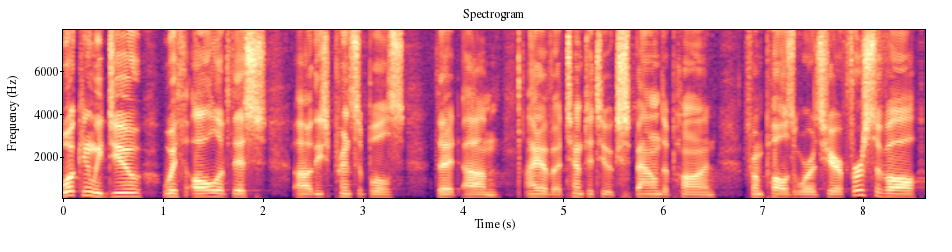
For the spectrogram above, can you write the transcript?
What can we do with all of this, uh, these principles that um, I have attempted to expound upon from Paul's words here? First of all,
